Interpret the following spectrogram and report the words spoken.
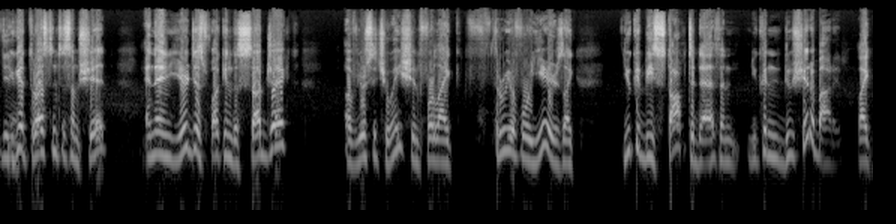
you get thrust into some shit and then you're just fucking the subject of your situation for like three or four years like you could be stomped to death and you couldn't do shit about it like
